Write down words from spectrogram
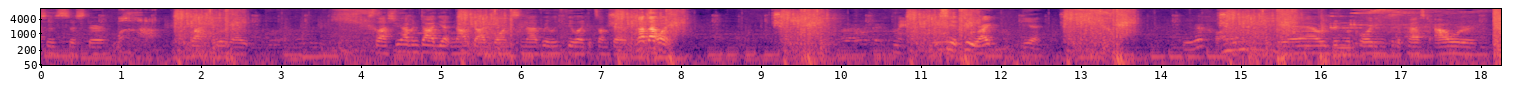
Sister. Slash Blue Knight. Slash, you haven't died yet, and I've died once, and I really feel like it's unfair. Not that way! You see it too, right? Yeah. Yeah, we've been recording for the past hour and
